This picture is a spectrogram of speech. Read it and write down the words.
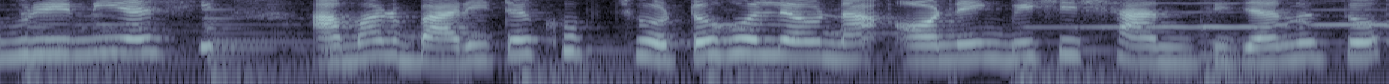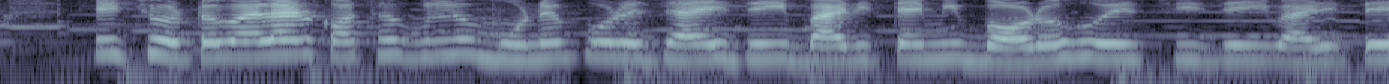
ঘুরে নিয়ে আসি। আমার বাড়িটা খুব ছোট হলেও না, অনেক বেশি শান্তি, জানো তো? সেই ছোটোবেলার কথাগুলো মনে পড়ে যায়, যেই বাড়িতে আমি বড় হয়েছি, যেই বাড়িতে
